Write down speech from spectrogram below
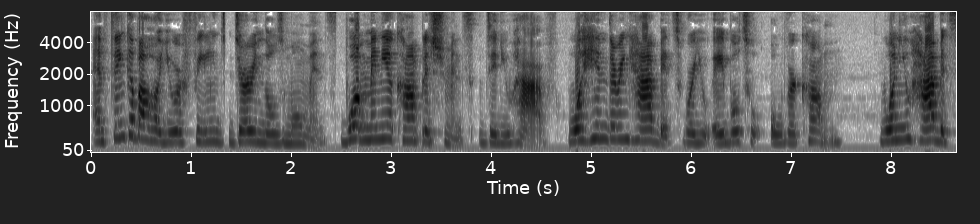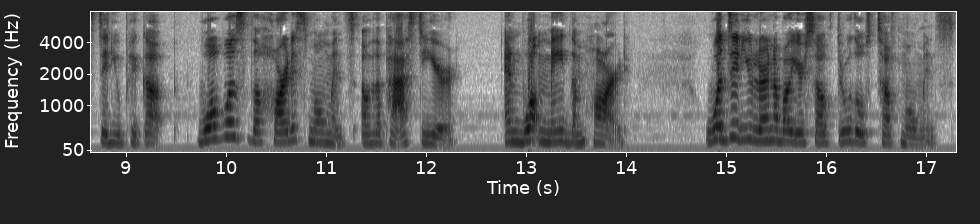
And think about how you were feeling during those moments? What many accomplishments did you have? What hindering habits were you able to overcome? What new habits did you pick up? What was the hardest moments of the past year? And what made them hard? What did you learn about yourself through those tough moments?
